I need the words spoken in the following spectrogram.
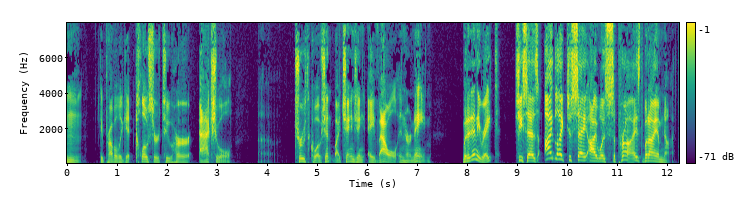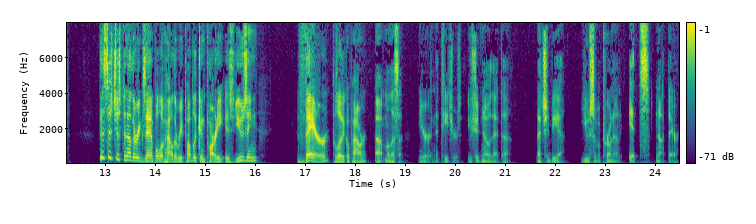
Mm, you'd probably get closer to her actual uh, truth quotient by changing a vowel in her name. But at any rate, she says, I'd like to say I was surprised, but I am not. This is just another example of how the Republican Party is using their political power. Uh, Melissa, you're in the teachers. You should know that uh, that should be a use of a pronoun. It's not there.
